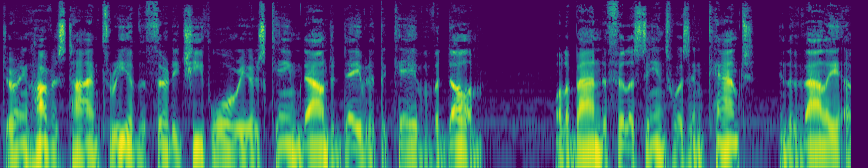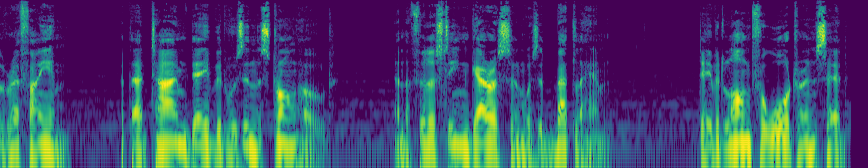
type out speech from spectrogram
During harvest time, three of the thirty chief warriors came down to David at the cave of Adullam, while a band of Philistines was encamped in the valley of Rephaim. At that time David was in the stronghold, and the Philistine garrison was at Bethlehem. David longed for water and said,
